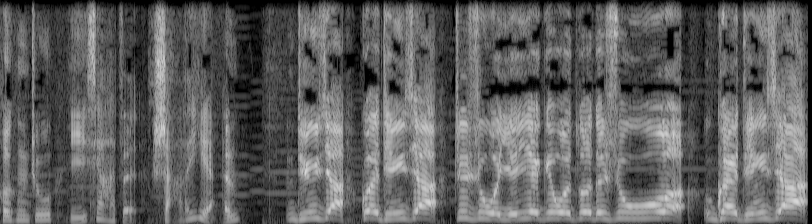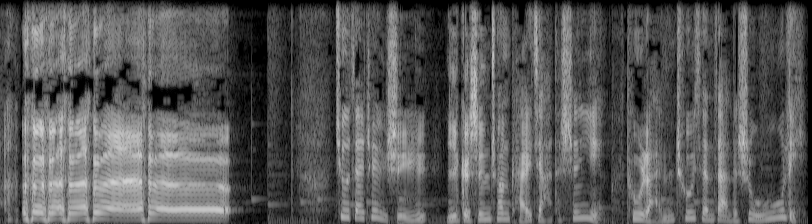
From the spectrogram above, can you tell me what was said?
哼哼猪一下子傻了眼，停下！快停下！这是我爷爷给我做的树屋，快停下！就在这时，一个身穿铠甲的身影突然出现在了树屋里，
